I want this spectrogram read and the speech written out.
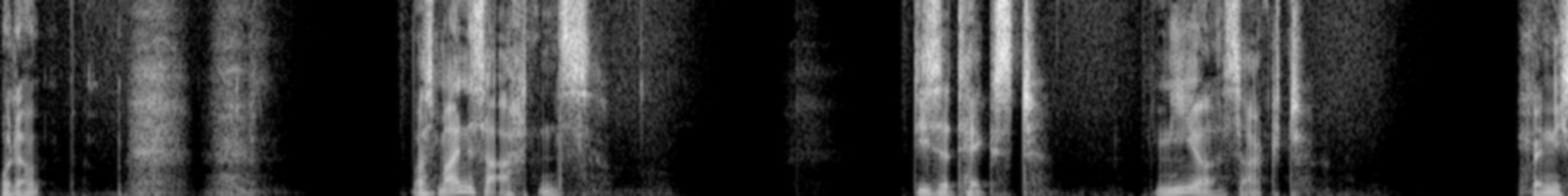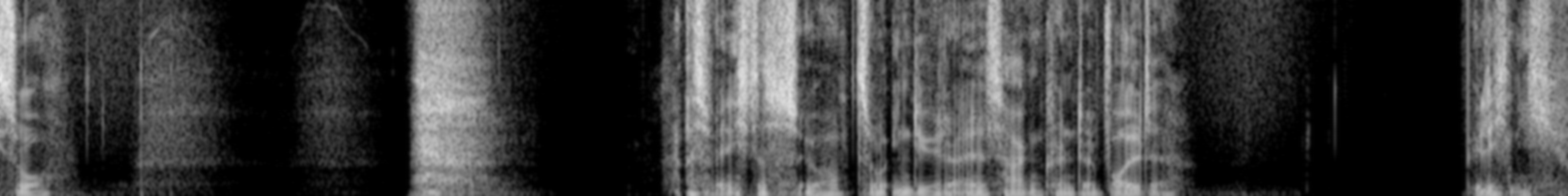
Oder was meines Erachtens dieser Text mir sagt, wenn ich so, also wenn ich das überhaupt so individuell sagen könnte, wollte. Will ich nicht,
